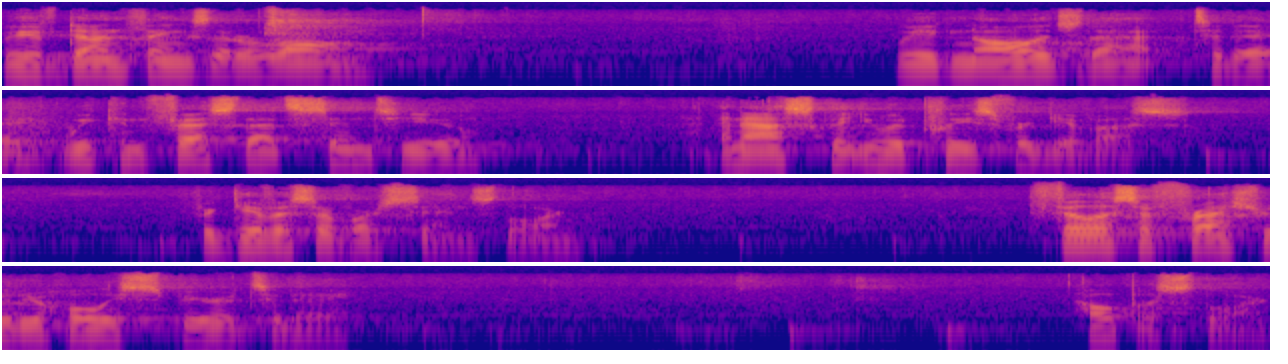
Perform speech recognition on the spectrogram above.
We have done things that are wrong. We acknowledge that today. We confess that sin to you and ask that you would please forgive us. Forgive us of our sins, Lord. Fill us afresh with your Holy Spirit today. Help us, Lord.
